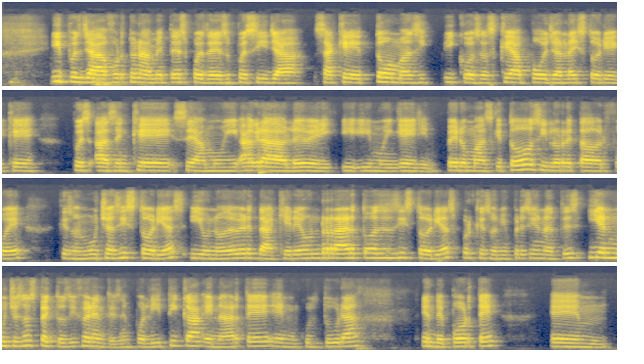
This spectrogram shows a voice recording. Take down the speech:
y pues ya afortunadamente después de eso, pues sí, ya saqué tomas y, cosas que apoyan la historia y que pues hacen que sea muy agradable de ver y, muy engaging. Pero más que todo, sí, lo retador fue que son muchas historias y uno de verdad quiere honrar todas esas historias porque son impresionantes y en muchos aspectos diferentes, en política, en arte, en cultura, en deporte. Em,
